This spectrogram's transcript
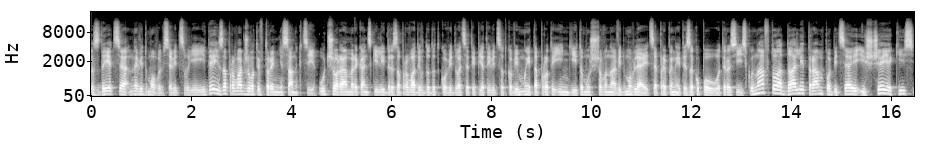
здається, не відмовився від своєї ідеї запроваджувати вторинні санкції. Учора американський лідер запровадив додаткові 25% мита проти Індії, тому що вона відмовляється припинити закуповувати російську нафту. А далі Трамп обіцяє іще якісь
